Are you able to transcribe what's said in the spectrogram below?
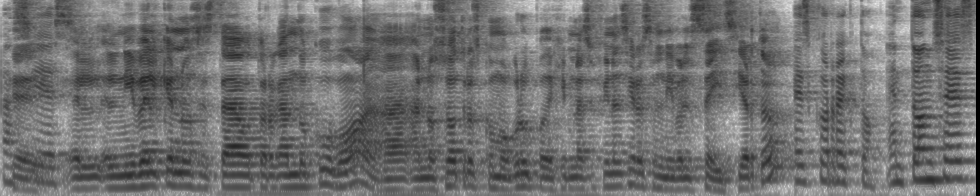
Así es. El, el, nivel que nos está otorgando Cubo a, a, nosotros como grupo de gimnasio financiero es el nivel 6, ¿cierto? Es correcto. Entonces,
